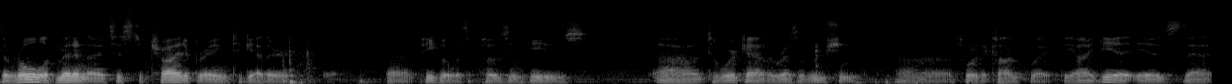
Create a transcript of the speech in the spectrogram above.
the role of Mennonites is to try to bring together uh, people with opposing views uh, to work out a resolution uh, for the conflict. The idea is that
